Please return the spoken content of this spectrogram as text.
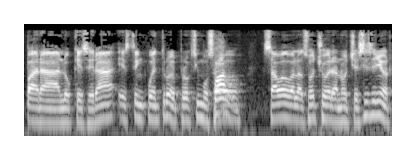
para lo que será este encuentro el próximo sábado, sábado a las 8 de la noche. Sí, señor.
